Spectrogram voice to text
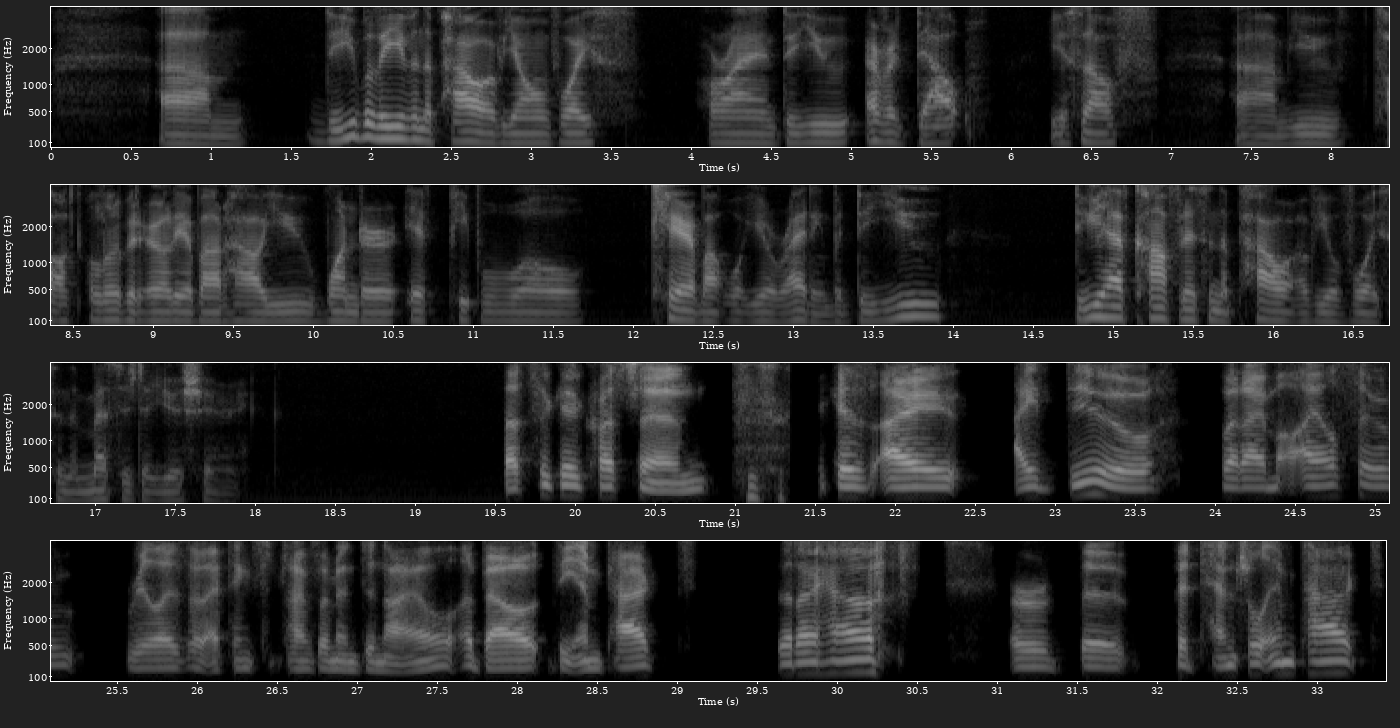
Um, do you believe in the power of your own voice, Orion? Do you ever doubt yourself? Um, you talked a little bit earlier about how you wonder if people will care about what you're writing, but do you do you have confidence in the power of your voice and the message that you're sharing? That's a good question because I I do, but I'm I also realize that I think sometimes I'm in denial about the impact that I have or the potential impact.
